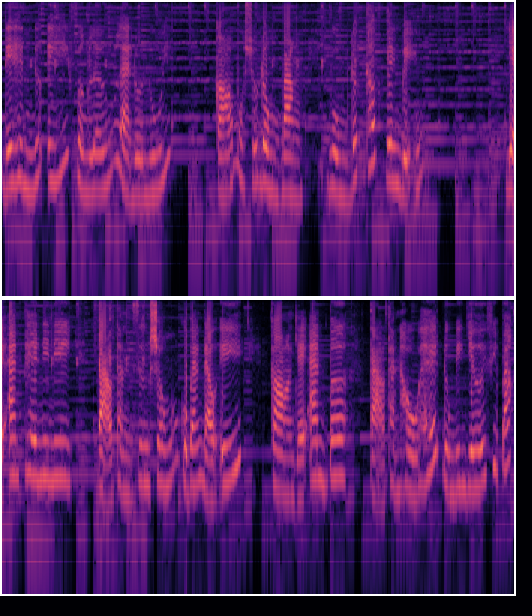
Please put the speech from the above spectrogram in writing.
Địa hình nước Ý phần lớn là đồi núi, có một số đồng bằng, vùng đất thấp ven biển. Dãy Apennine tạo thành xương sống của bán đảo Ý, còn dãy Alper tạo thành hầu hết đường biên giới phía Bắc.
